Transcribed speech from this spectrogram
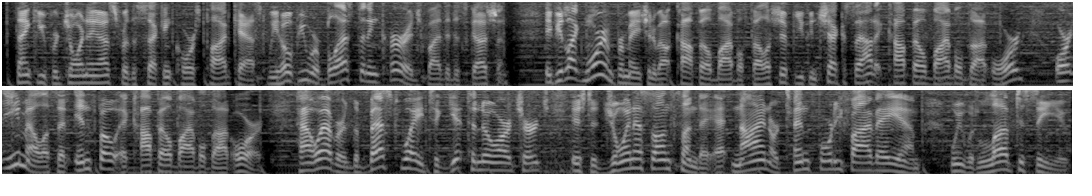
Thank you for joining us for the Second Course podcast. We hope you were blessed and encouraged by the discussion. If you'd like more information about Coppell Bible Fellowship, you can check us out at coppellbible.org or email us at info at coppellbible.org. However, the best way to get to know our church is to join us on Sunday at 9 or 10:45 a.m. We would love to see you.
